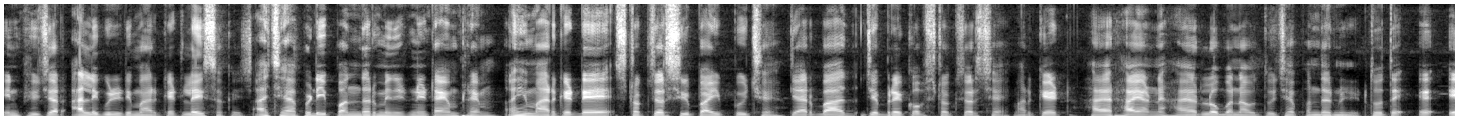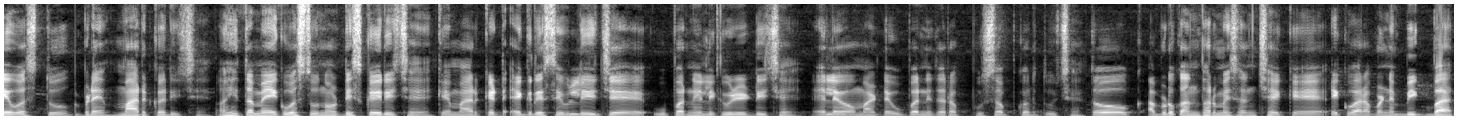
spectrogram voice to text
ઇન ફ્યુચર આ લિક્વિડિટી માર્કેટ લઈ શકે છે. આ છે આપણી પંદર મિનિટની ટાઈમ ફ્રેમ અહીં માર્કેટે સ્ટ્રક્ચરશીપ આપ્યું છે. ત્યારબાદ જે બ્રેકઅપ સ્ટ્રક્ચર છે માર્કેટ હાયર હાઈ અને હાયર લો બનાવતું છે પંદર મિનિટ. તો તે એ વસ્તુ આપણે માર્ક કરી છે. અહીં તમે એક વસ્તુ નોટિસ કરી છે કે માર્કેટ એગ્રેસિવલી જે ઉપરની લિક્વિડિટી છે, એ લેવા માટે ઉપરની તરફ પુશઅપ કરતું છે. તો આપણું કન્ફર્મેશન છે કે એકવાર આપણને બિગ બાર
